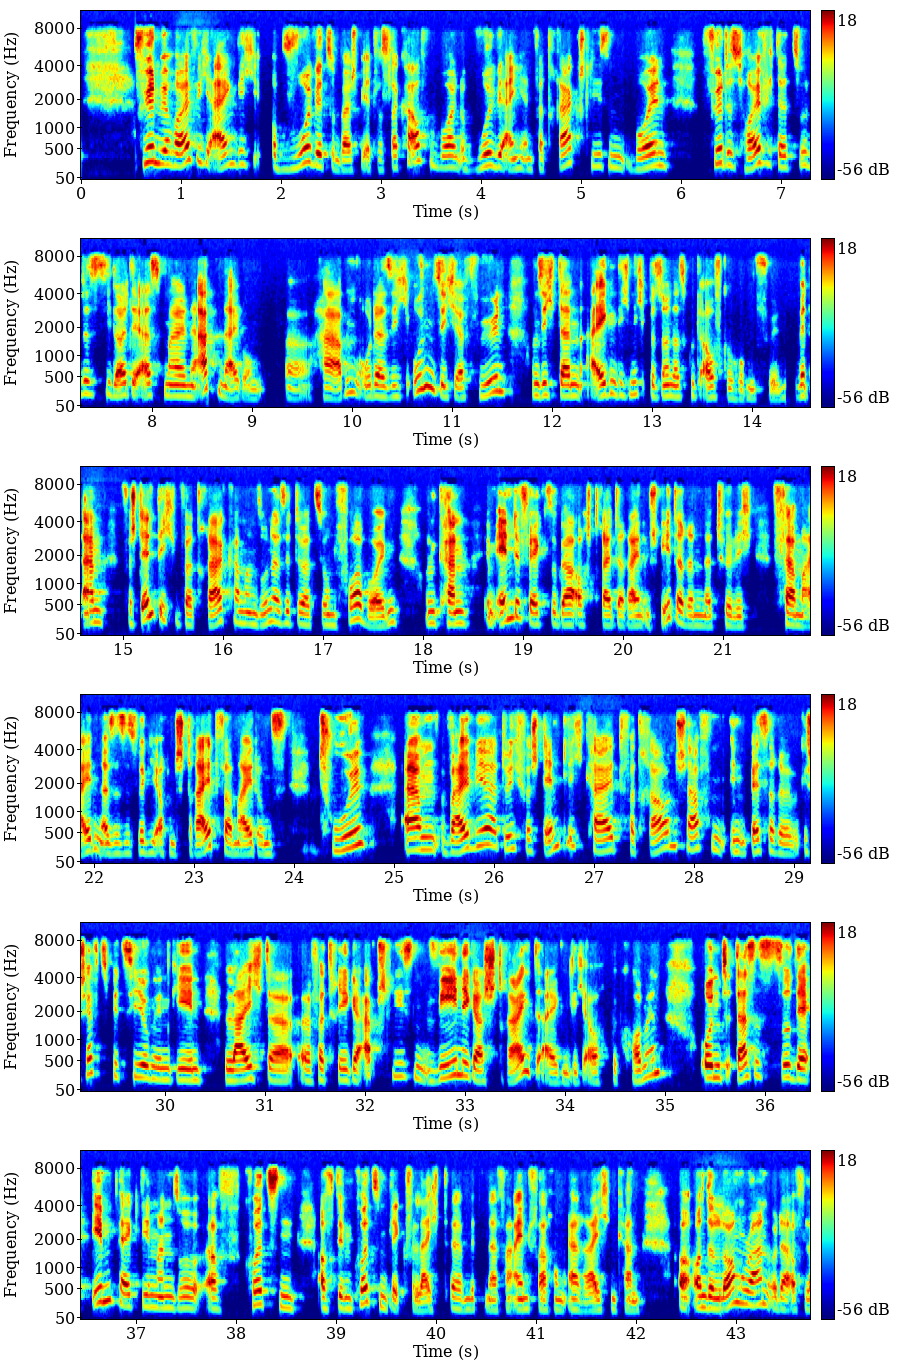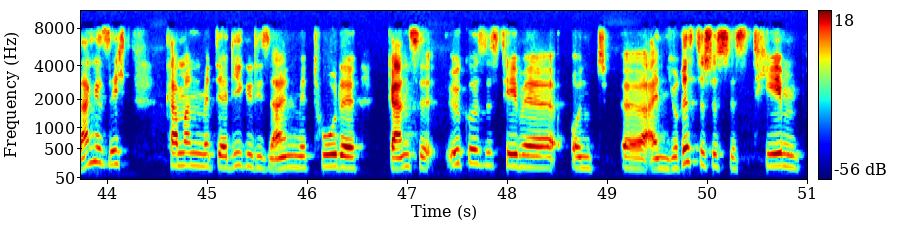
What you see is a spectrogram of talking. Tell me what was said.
führen wir häufig eigentlich, obwohl wir zum Beispiel etwas verkaufen wollen, obwohl wir eigentlich einen Vertrag schließen wollen, führt es häufig dazu, dass die Leute erstmal eine Abneigung äh, haben oder sich unsicher fühlen und sich dann eigentlich nicht besonders gut aufgehoben fühlen. Mit einem verständlichen Vertrag kann man so einer Situation vorbeugen und kann im Endeffekt sogar auch Streitereien im späteren natürlich vermeiden. Also es ist wirklich auch ein Streitvermeidungstool, ähm, weil wir durch Verständlichkeit Vertrauen schaffen, in bessere Geschäftsbeziehungen gehen, leichter äh, Verträge abschließen, weniger Streit eigentlich auch bekommen. Und das ist so der Impact, den man so auf kurzen, auf dem kurzen Blick vielleicht äh, mit einer Vereinfachung erreichen kann. Uh, on the long run oder auf lange Sicht kann man mit der Legal Design Methode ganze Ökosysteme und äh, ein juristisches System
